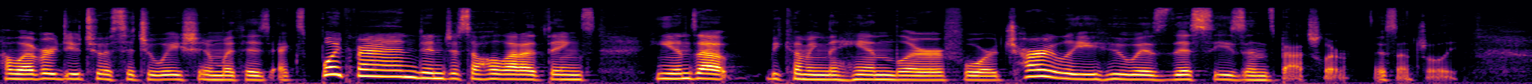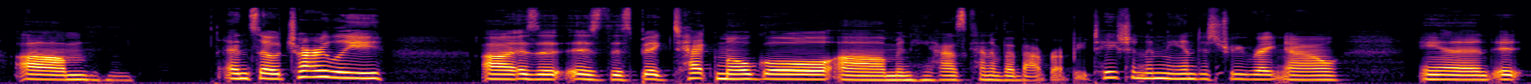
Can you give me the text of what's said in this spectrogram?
however, due to a situation with his ex boyfriend and just a whole lot of things, he ends up becoming the handler for Charlie, who is this season's bachelor, essentially. Um, Mhm. and so Charlie uh, is a, is this big tech mogul, um, and he has kind of a bad reputation in the industry right now. And it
